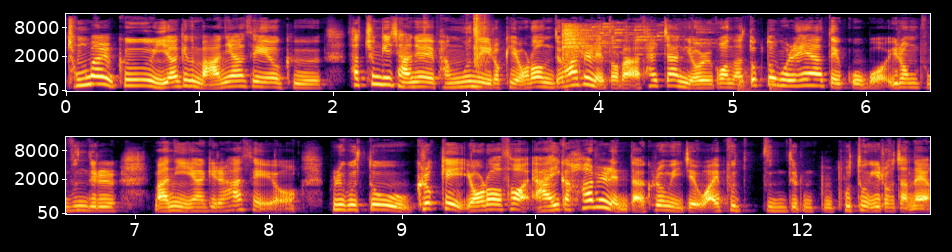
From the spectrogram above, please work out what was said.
정말 그 이야기는 많이 하세요. 그 사춘기 자녀의 방문을 이렇게 열었는데 화를 내더라. 살짝 열거나 똑똑을 해야 되고 뭐 이런 부분들을 많이 이야기를 하세요. 그리고 또 그렇게 열어서 아이가 화를 낸다. 그러면 이제 와이프 분들은 뭐 보통 이러잖아요.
